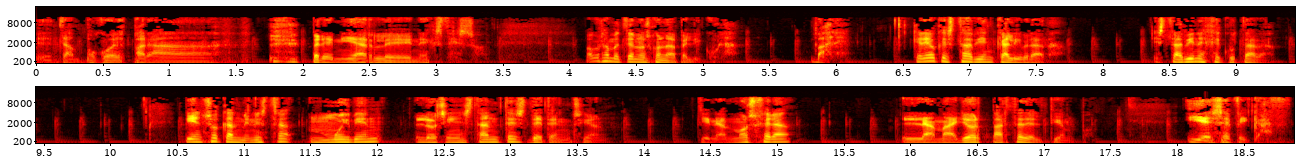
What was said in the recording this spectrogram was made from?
eh, tampoco es para premiarle en exceso. Vamos a meternos con la película. Vale, creo que está bien calibrada, está bien ejecutada. Pienso que administra muy bien los instantes de tensión. Tiene atmósfera la mayor parte del tiempo y es eficaz.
